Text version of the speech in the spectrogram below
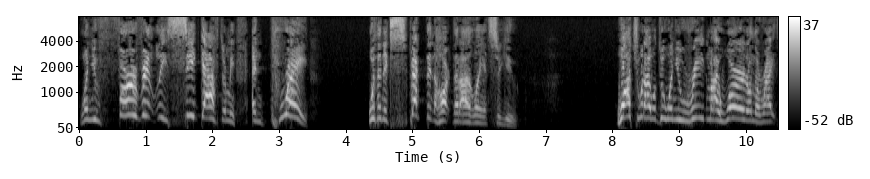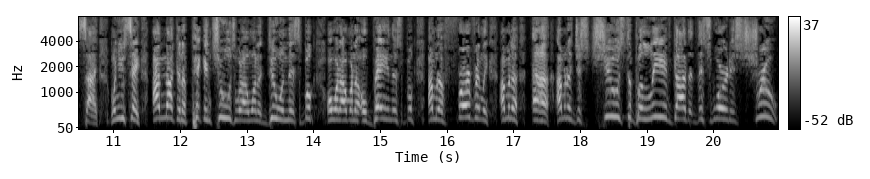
when you fervently seek after me and pray with an expectant heart that I'll answer you. Watch what I will do when you read my word on the right side. When you say, I'm not going to pick and choose what I want to do in this book or what I want to obey in this book. I'm going to fervently, I'm going to, uh, I'm going to just choose to believe, God, that this word is true.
